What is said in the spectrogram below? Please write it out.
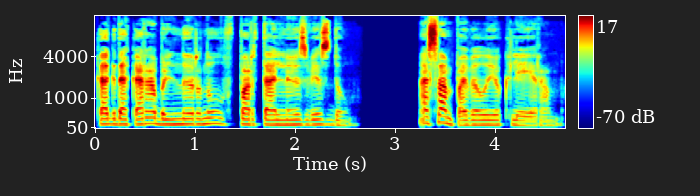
когда корабль нырнул в портальную звезду, а сам повел ее к леерам.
